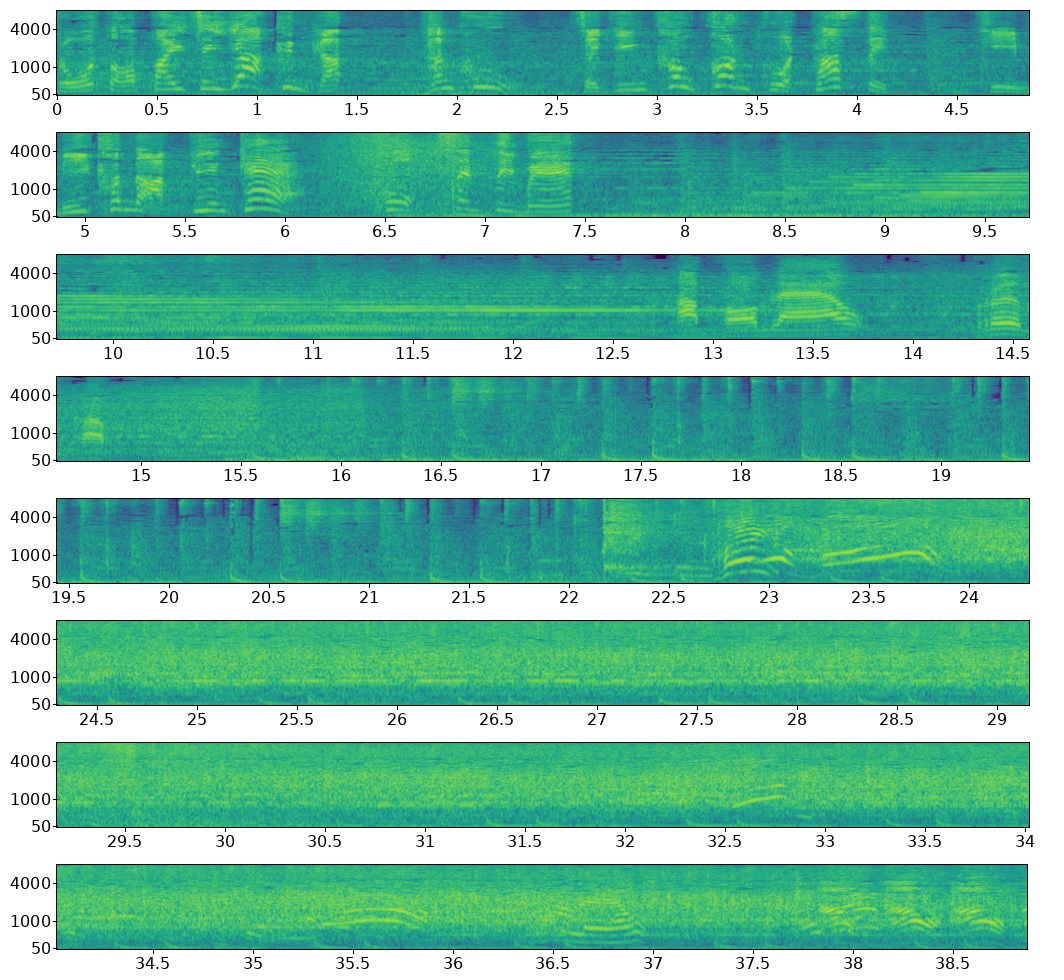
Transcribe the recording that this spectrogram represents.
ชว์ต่อไปจะยากขึ้นครับ ทั้งคู่จะยิงเข้าก้นขวดพลาสติก ที่มีขนาดเพียงแค่ 6 เซนติเมตร ถ้าพร้อมแล้ว เริ่มครับ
